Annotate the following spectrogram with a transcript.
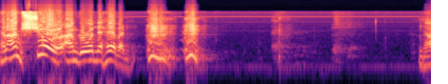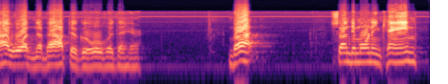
And I'm sure I'm going to heaven. And I wasn't about to go over there. But Sunday morning came.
